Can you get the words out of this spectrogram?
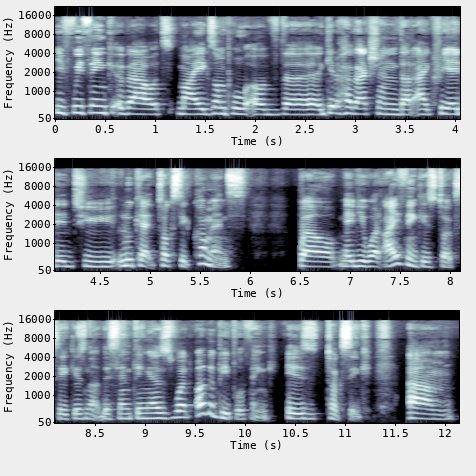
if we think about my example of the GitHub action that I created to look at toxic comments, well, maybe what I think is toxic is not the same thing as what other people think is toxic. Um,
